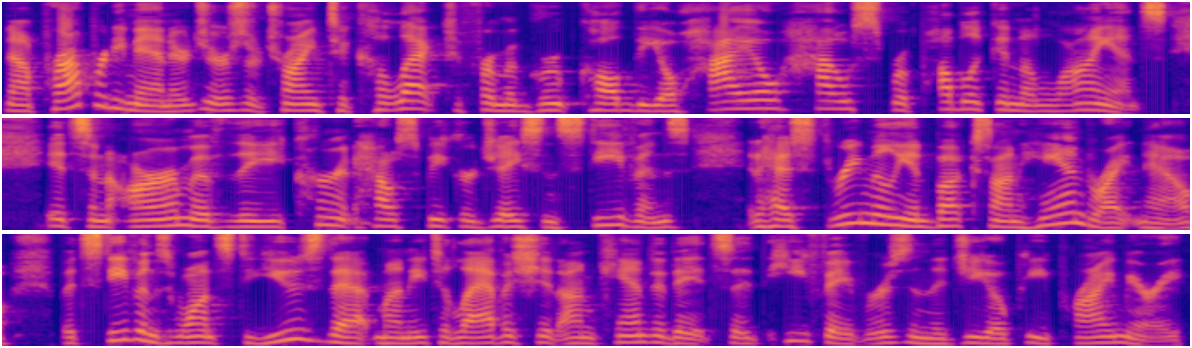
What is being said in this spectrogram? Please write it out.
Now property managers are trying to collect from a group called the ohio house republican alliance. It's an arm of the current house speaker jason Stephens. it has 3 million bucks on hand right now but Stephens wants to use that that money to lavish it on candidates that he favors in the GOP primary.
